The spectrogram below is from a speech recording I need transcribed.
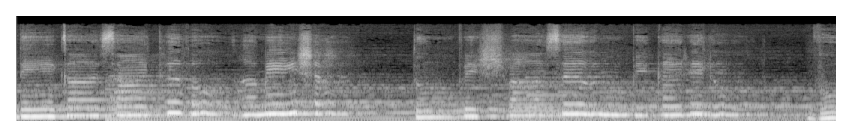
देगा साथ वो हमेशा। तुम विश्वास उन पे कर लो। वो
